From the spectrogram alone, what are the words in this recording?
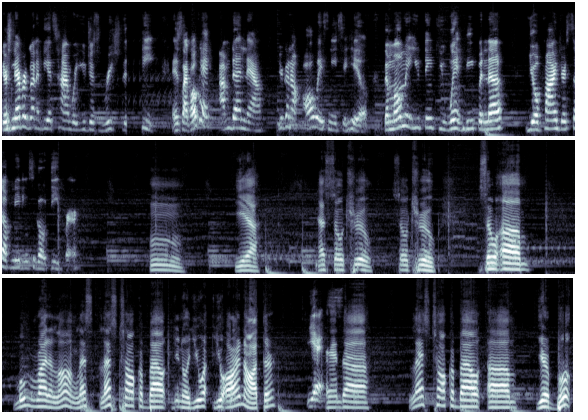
There's never going to be a time where you just reach the peak. It's like, okay, I'm done now. You're going to always need to heal. The moment you think you went deep enough, you'll find yourself needing to go deeper. Hmm. Yeah. That's so true. So true. So um moving right along, let's let's talk about, you know, you are you are an author. Yes. And uh let's talk about um your book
